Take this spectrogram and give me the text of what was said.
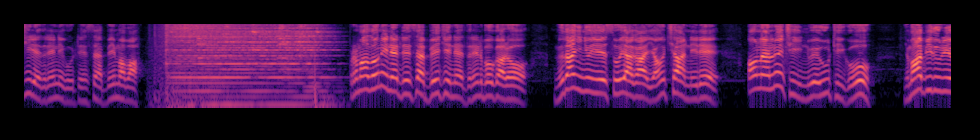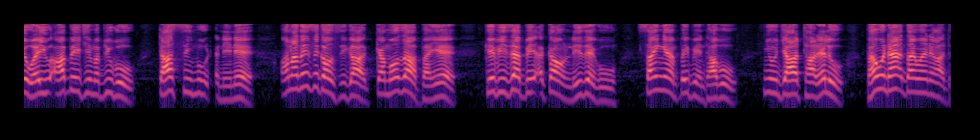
ရှိတဲ့သတင်းတွေကိုတင်ဆက်ပေးမှာပါပထမဆုံးအနေနဲ့တင်ဆက်ပေးခြင်းတဲ့သတင်းတစ်ပုဒ်ကတော့မြို့သားညီညွတ်ရေးအစိုးရကရောင်းချနေတဲ့အောင်လန်လွင့်ချီຫນွေဦးထီကိုမြမပြည်သူတွေဝယ်ယူအားပေးခြင်းမပြုဖို့တားဆီးမှုအနေနဲ့အာနာသိန်းစစ်ကောင်စီကကမ္ဘောဇဘဏ်ရဲ့ KBZ ပေးအကောင့်40ကိုဆိုင်းငံ့ပိတ်ပင်ထားဖို့ညွှန်ကြားထားတယ်လို့ဘဏ်ဝန်ထမ်းအတိုင်းဝိုင်းကတ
